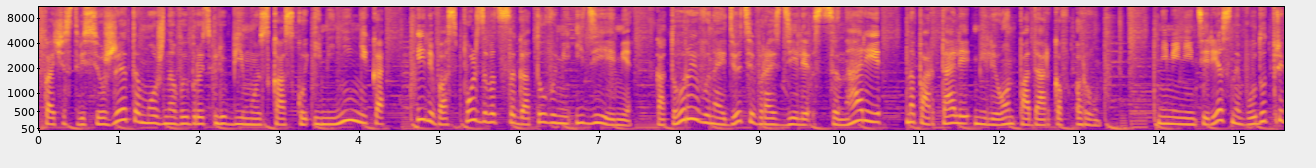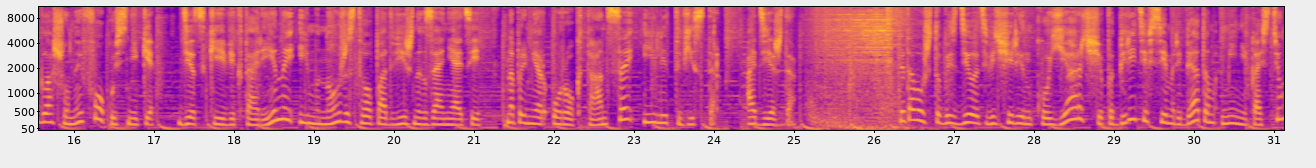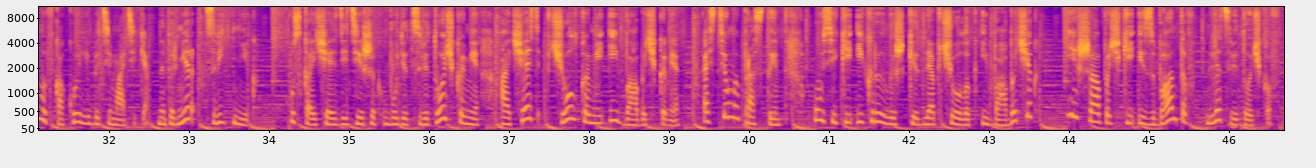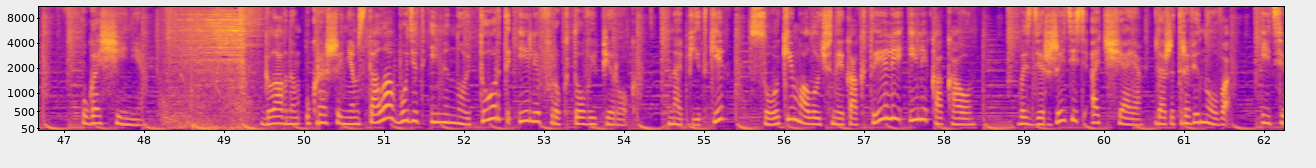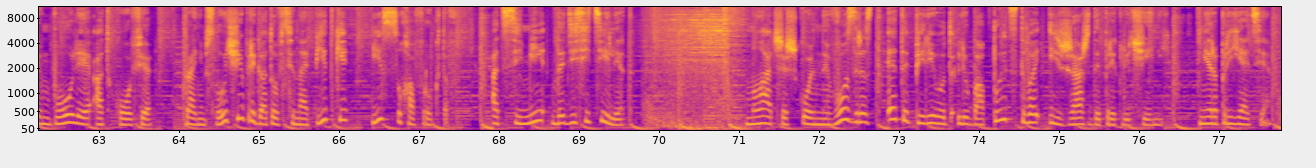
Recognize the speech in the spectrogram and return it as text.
В качестве сюжета можно выбрать любимую сказку именинника или воспользоваться готовыми идеями, которые вы найдете в разделе «Сценарии» на портале «Миллион подарков.ру». Не менее интересны будут приглашенные фокусники, детские викторины и множество подвижных занятий, например, урок танца или твистер. Одежда. Для того, чтобы сделать вечеринку ярче, подберите всем ребятам мини-костюмы в какой-либо тематике. Например, цветник. Пускай часть детишек будет цветочками, а часть пчелками и бабочками. Костюмы просты. Усики и крылышки для пчелок и бабочек и шапочки из бантов для цветочков. Угощение. Главным украшением стола будет именной торт или фруктовый пирог. Напитки, соки, молочные коктейли или какао. Воздержитесь от чая, даже травяного, и тем более от кофе. В крайнем случае приготовьте напитки из сухофруктов. От 7 до 10 лет. Младший школьный возраст – это период любопытства и жажды приключений. Мероприятия –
